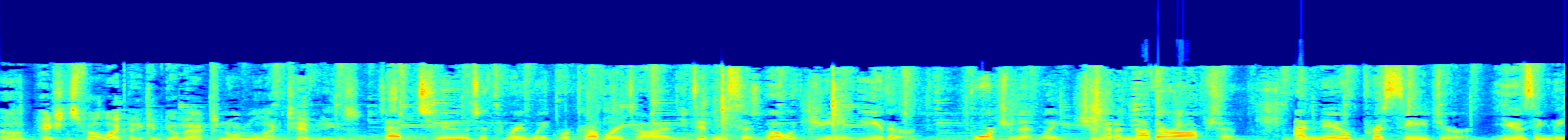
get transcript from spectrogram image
uh, patients felt like they could go back to normal activities. That two to three week recovery time didn't sit well with Jeannie either. Fortunately, she had another option. A new procedure using the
